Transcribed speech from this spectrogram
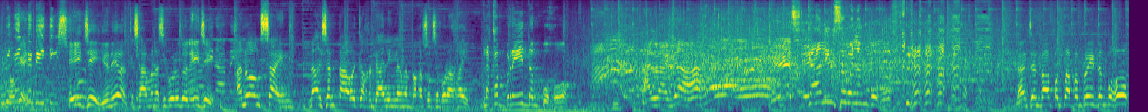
Hindi kayo nagbe-baiting show. AJ, yun na yun. Kasama na siguro doon, AJ. Ano ang sign na ang isang tao ay kakagaling lang ng bakasyon sa Boracay? Naka-braid ang buhok. Talaga, ha? Galing sa walang buhok. Nandyan ba ang pagpapabraid ng buhok?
